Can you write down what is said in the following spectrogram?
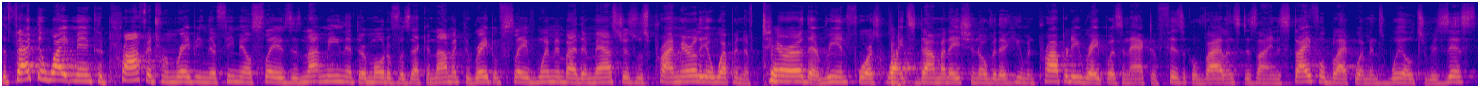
The fact that white men could profit from raping their female slaves does not mean that their motive was economic. The rape of slave women by their masters was primarily a weapon of terror that reinforced whites' domination over their human property. Rape was an act of physical violence designed to stifle black women's will to resist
